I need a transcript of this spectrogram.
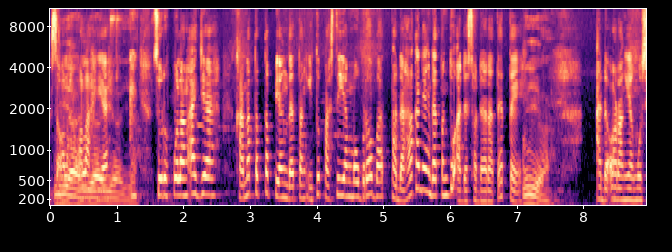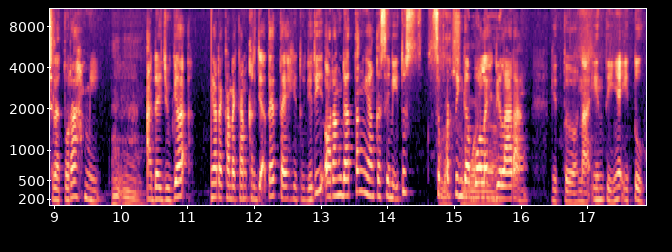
seolah-olah Iya, ya iya, iya. suruh pulang aja karena tetap yang datang itu pasti yang mau berobat padahal kan yang datang tuh ada saudara teteh Iya. ada orang yang mau silaturahmi Mm-mm. ada juga rekan-rekan kerja teteh gitu. Jadi orang datang yang ke sini itu seperti nggak boleh dilarang gitu. Nah intinya itu.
